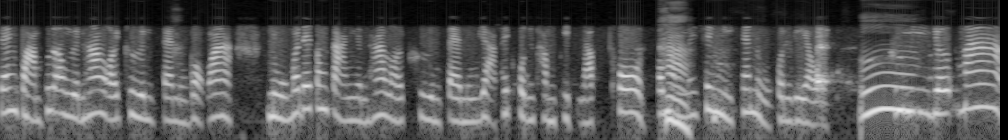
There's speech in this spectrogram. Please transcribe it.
แจ้งความเพื่อเอาเงินห้าร้อยคืน แต่หนูบอกว่าหนูไม่ได้ต้องการเงินห้าร้อยคืน แต่หนูอยากให้คนทำผิดรับโทษเพราะมันค่ะไม่ใช่มีแค่หนูคนเดียวเอคืออมีเยอะมาก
